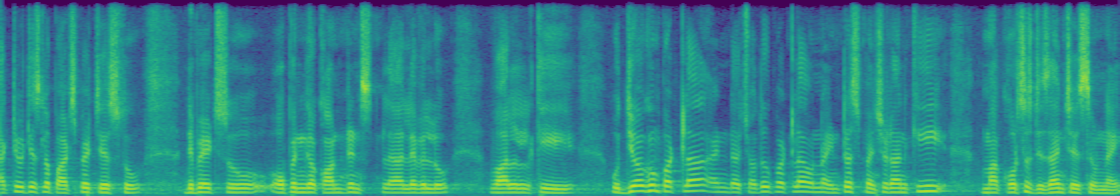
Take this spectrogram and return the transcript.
యాక్టివిటీస్లో పార్టిసిపేట్ చేస్తూ డిబేట్స్ ఓపెన్గా కాన్ఫిడెన్స్ లెవెల్ వాళ్ళకి ఉద్యోగం పట్ల అండ్ చదువు పట్ల ఉన్న ఇంట్రెస్ట్ పెంచడానికి మా కోర్సెస్ డిజైన్ చేసి ఉన్నాయి.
